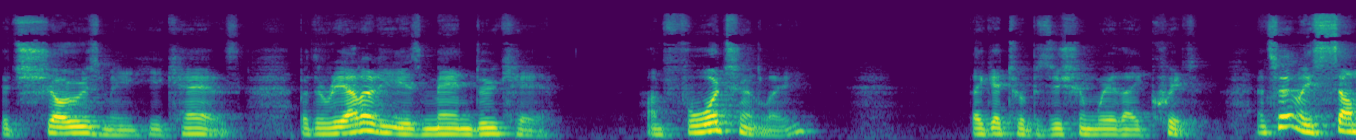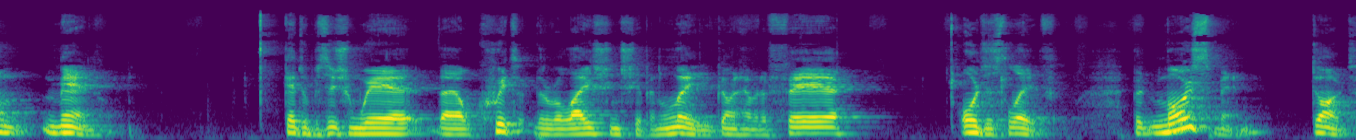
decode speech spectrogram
that shows me he cares. But the reality is, men do care. Unfortunately, they get to a position where they quit. And certainly some men get to a position where they'll quit the relationship and leave, go and have an affair, or just leave. But most men don't.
